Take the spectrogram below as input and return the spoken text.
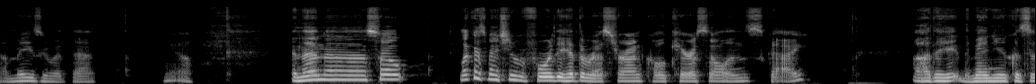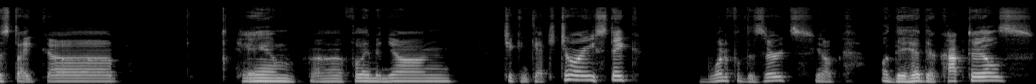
Amazing with that. Yeah. And then, uh, so like I mentioned before, they had the restaurant called Carousel in the Sky. Uh, the the menu consists like uh, ham, uh, filet mignon, chicken cacciatore, steak, wonderful desserts. You know, oh, they had their cocktails,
